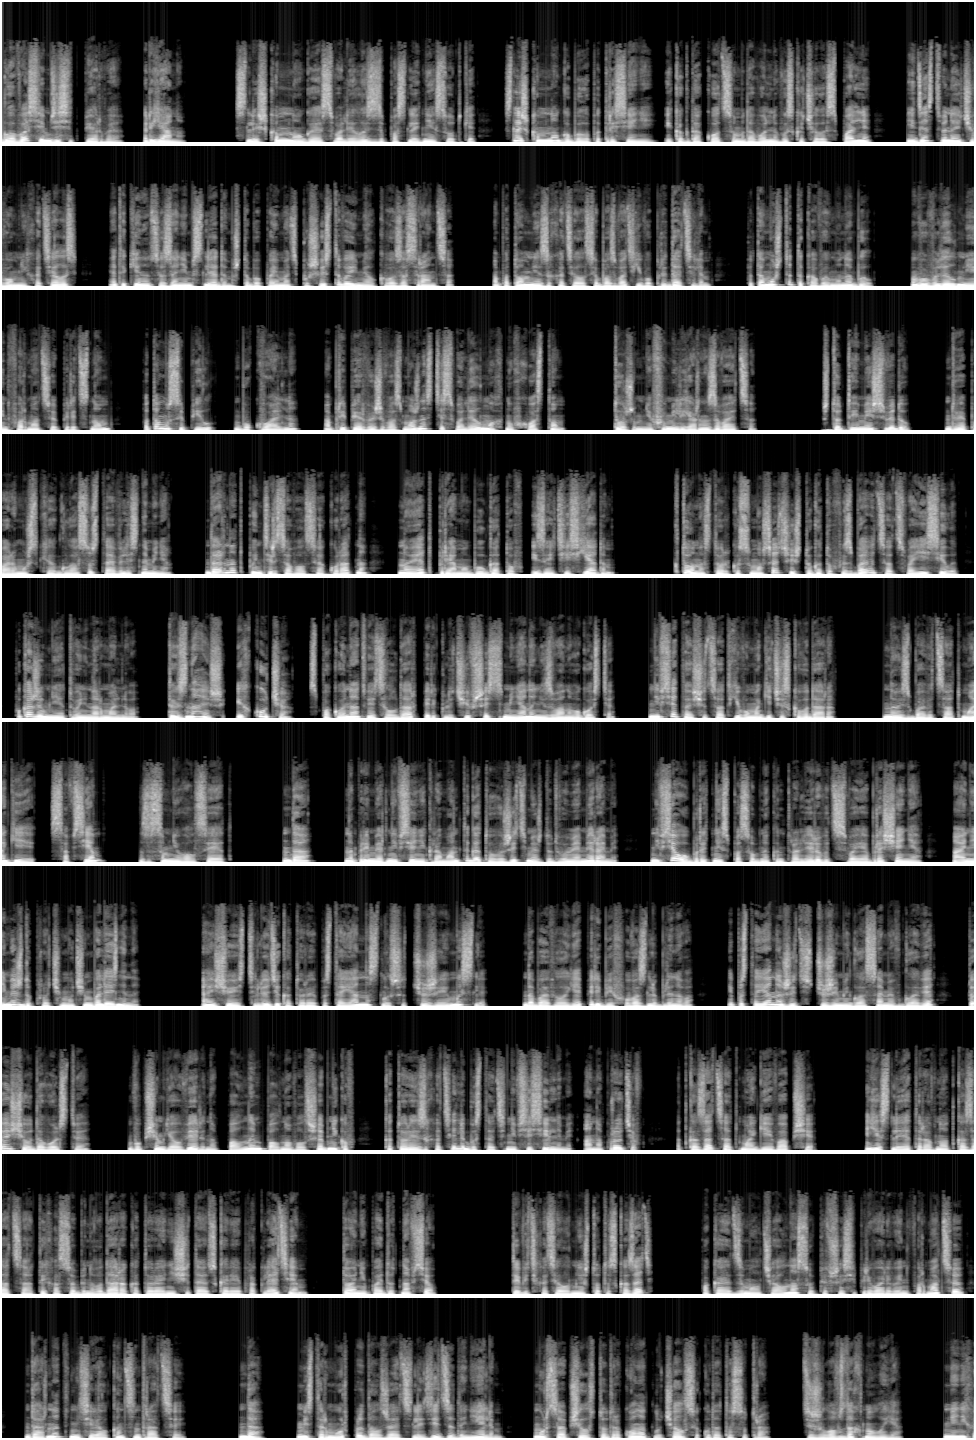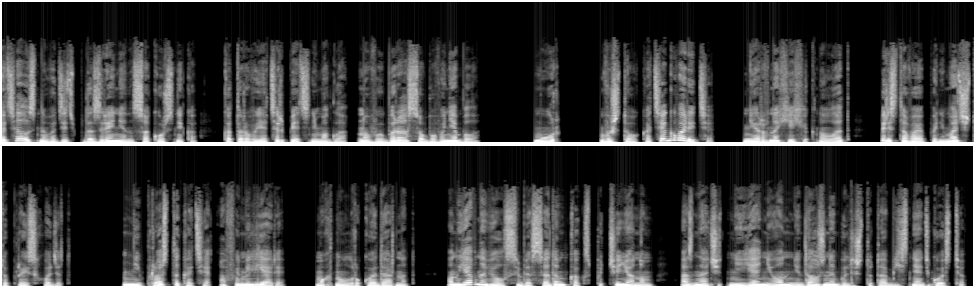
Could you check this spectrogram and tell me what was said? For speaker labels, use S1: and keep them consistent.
S1: Глава 71. Рьяна. Слишком многое свалилось за последние сутки. Слишком много было потрясений, и когда кот самодовольно выскочил из спальни, единственное, чего мне хотелось, это кинуться за ним следом, чтобы поймать пушистого и мелкого засранца. А потом мне захотелось обозвать его предателем, потому что таковым он и был. Вывалил мне информацию перед сном, потом усыпил, буквально, а при первой же возможности свалил, махнув хвостом. Тоже мне фамильяр называется. Что ты имеешь в виду? Две пары мужских глаз уставились на меня. Дарнет поинтересовался аккуратно, но Эд прямо был готов и зайтись ядом. «Кто настолько сумасшедший, что готов избавиться от своей силы? Покажи мне этого ненормального». «Ты знаешь, их куча», — спокойно ответил Дар, переключившись с меня на незваного гостя. «Не все тащатся от его магического дара». «Но избавиться от магии совсем?» — засомневался Эд. «Да. Например, не все некроманты готовы жить между двумя мирами. Не все оборотни способны контролировать свои обращения, они, между прочим, очень болезненны. А еще есть люди, которые постоянно слышат чужие мысли, добавила я, перебив возлюбленного. И постоянно жить с чужими голосами в голове — то еще удовольствие. В общем, я уверена, полным-полно волшебников, которые захотели бы стать не всесильными, а, напротив, отказаться от магии вообще. Если это равно отказаться от их особенного дара, который они считают скорее проклятием, то они пойдут на все. «Ты ведь хотела мне что-то сказать?» Пока Эд замолчал, насупившись и переваривая информацию, Дарнет не терял концентрации. «Да, мистер Мур продолжает следить за Даниэлем. Мур сообщил, что дракон отлучался куда-то с утра. Тяжело вздохнула я. Мне не хотелось наводить подозрения на сокурсника, которого я терпеть не могла, но выбора особого не было. «Мур? Вы что, о коте говорите?» Нервно хихикнул Эд, переставая понимать, что происходит. «Не просто коте, а фамильяре», — махнул рукой Дарнет. Он явно вел себя с Эдом как с подчиненным, а значит, ни я, ни он не должны были что-то объяснять гостю.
